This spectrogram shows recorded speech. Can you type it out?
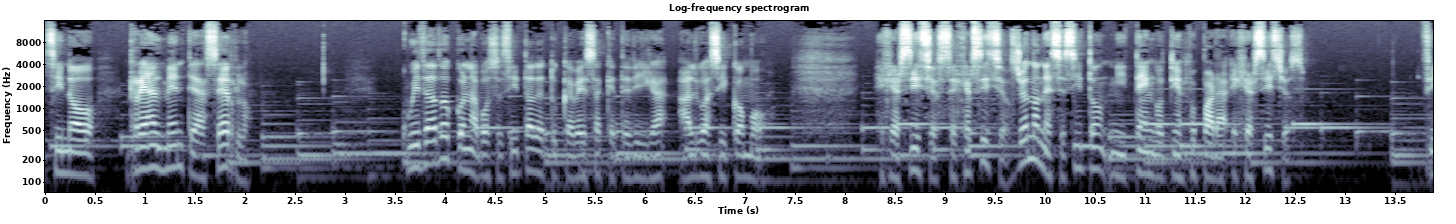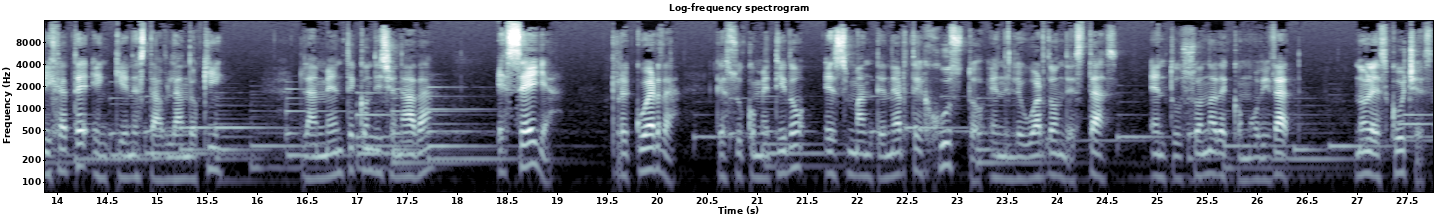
sino realmente hacerlo. Cuidado con la vocecita de tu cabeza que te diga algo así como ejercicios, ejercicios. Yo no necesito ni tengo tiempo para ejercicios. Fíjate en quién está hablando aquí. La mente condicionada es ella. Recuerda que su cometido es mantenerte justo en el lugar donde estás, en tu zona de comodidad. No la escuches.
